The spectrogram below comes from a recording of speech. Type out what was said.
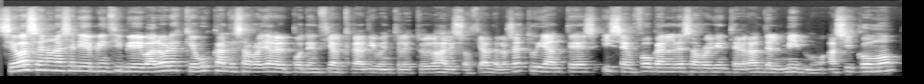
Se basa en una serie de principios y valores que buscan desarrollar el potencial creativo, intelectual y social de los estudiantes y se enfoca en el desarrollo integral del mismo, así como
